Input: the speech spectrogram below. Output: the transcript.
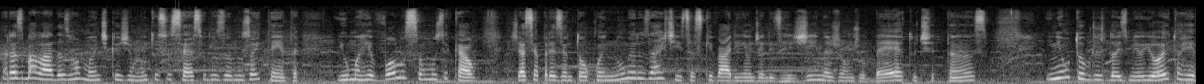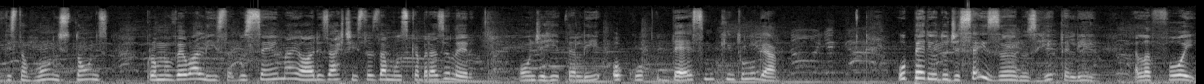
para as baladas românticas de muito sucesso dos anos 80 e uma revolução musical. Já se apresentou com inúmeros artistas que variam de Elis Regina, João Gilberto, Titãs. Em outubro de 2008, a revista Rolling Stones promoveu a lista dos 100 maiores artistas da música brasileira, onde Rita Lee ocupa o 15º lugar. O período de seis anos, Rita Lee, ela foi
